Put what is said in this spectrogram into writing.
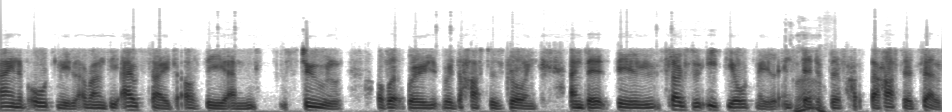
line of oatmeal around the outside of the um, stool of where- where where the hosta is growing, and the, the slugs will eat the oatmeal instead Wow. of the, the hosta itself.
